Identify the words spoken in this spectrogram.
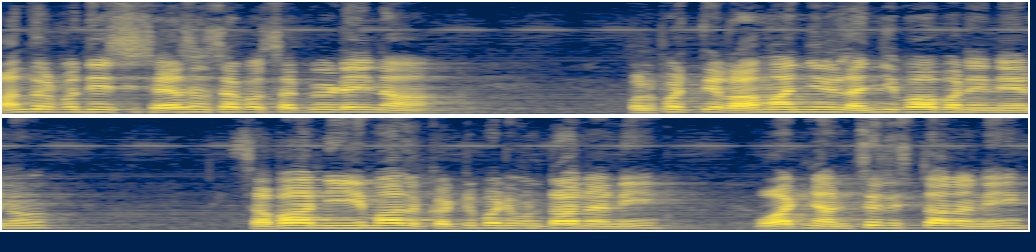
ఆంధ్రప్రదేశ్ శాసనసభ సభ్యుడైన పులపర్తి రామాంజనేయులు అంజిబాబు అనే నేను సభా నియమాలు కట్టుబడి ఉంటానని వాటిని అనుసరిస్తానని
